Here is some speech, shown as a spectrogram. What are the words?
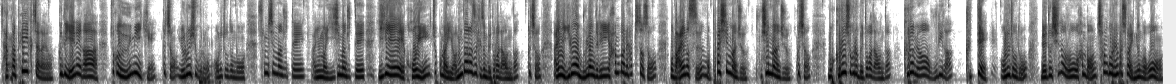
잠깐 페이크잖아요. 근데 얘네가 조금 의미 있게 그렇죠? 이런 식으로 어느 정도 뭐 30만 주때 아니면 뭐 20만 주때 이게 거의 조금 막 연달아서 계속 매도가 나온다. 그렇죠? 아니면 이러한 물량들이 한 번에 합쳐져서 뭐 마이너스 뭐 80만 주, 90만 주 그렇죠? 뭐 그런 식으로 매도가 나온다. 그러면 우리가 그때 어느 정도 매도 신호로 한번 참고를 해볼 수가 있는 거고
